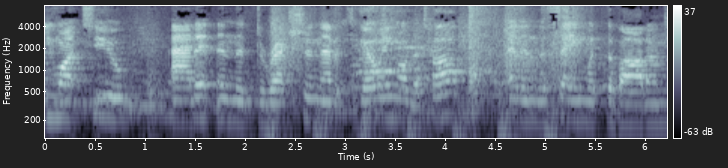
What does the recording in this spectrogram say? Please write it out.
You want to add it in the direction that it's going on the top, and then the same with the bottom.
